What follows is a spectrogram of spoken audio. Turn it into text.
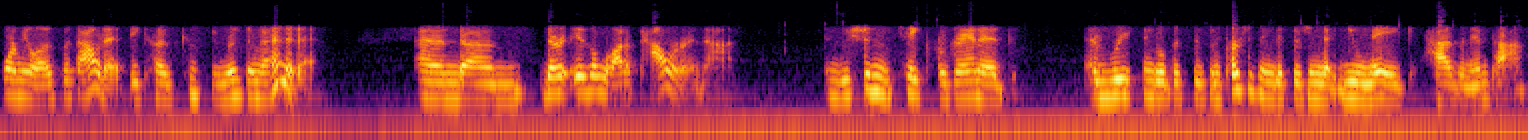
formulas without it because consumers demanded it, and um, there is a lot of power in that, and we shouldn't take for granted every single decision, purchasing decision that you make has an impact.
